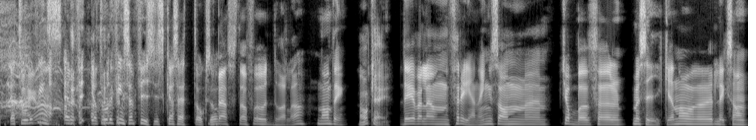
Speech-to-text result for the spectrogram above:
Jag tror det finns, en, jag tror det finns en fysisk kassett också. Best of Uddevalla, någonting. Okej. Det är väl en förening som eh, jobbar för musiken och eh, liksom,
